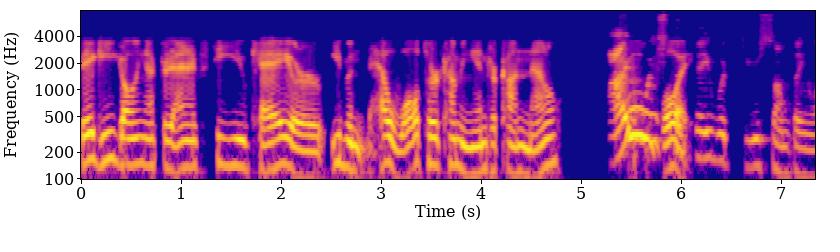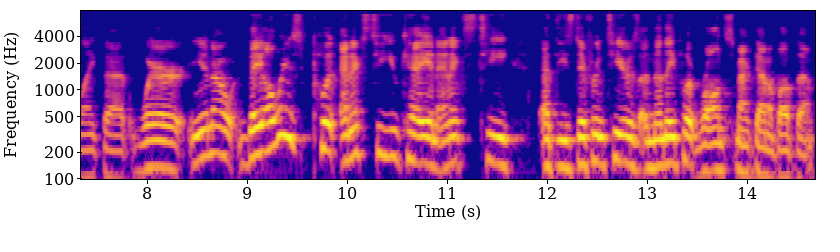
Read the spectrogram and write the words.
Big E going after NXT UK or even hell Walter coming Intercontinental? I wish boy. that they would do something like that where, you know, they always put NXT UK and NXT at these different tiers and then they put Raw and SmackDown above them.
